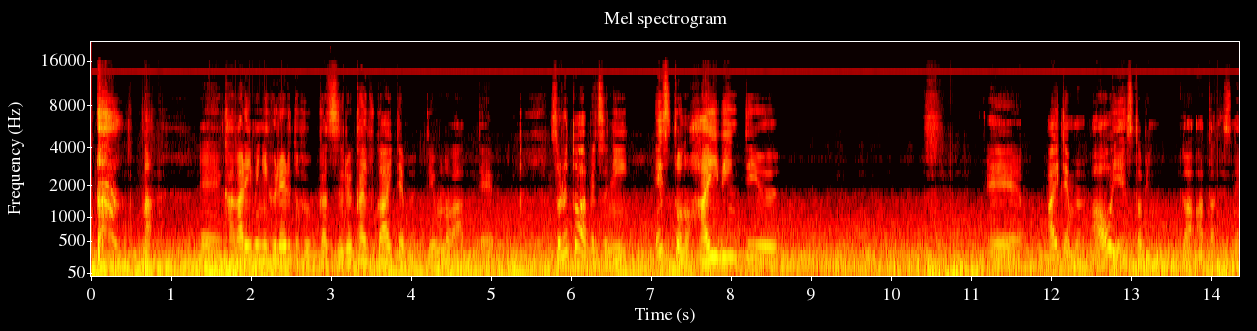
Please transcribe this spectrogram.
まあ、えー、かがり火に触れると復活する回復アイテムっていうものがあって、それとは別に、エストの廃瓶っていう、えー、アイテム、青いエスト瓶があったんですね。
